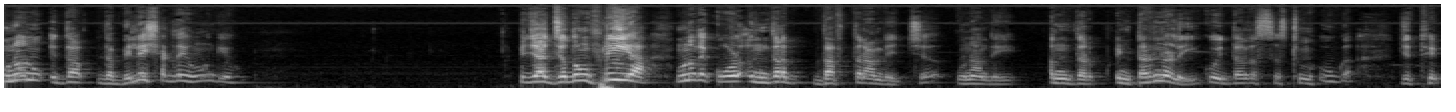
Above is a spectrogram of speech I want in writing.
ਉਹਨਾਂ ਨੂੰ ਇਦਾਂ ਦਾ ਬਿੱਲੇ ਛੱਡਦੇ ਹੋਣਗੇ ਉਹ। ਵੀ ਜਾਂ ਜਦੋਂ ਫ੍ਰੀ ਆ, ਉਹਨਾਂ ਦੇ ਕੋਲ ਅੰਦਰ ਦਫ਼ਤਰਾਂ ਵਿੱਚ ਉਹਨਾਂ ਦੇ ਅੰਦਰ ਇੰਟਰਨਲੀ ਕੋਈ ਇਦਾਂ ਦਾ ਸਿਸਟਮ ਹੋਊਗਾ ਜਿੱਥੇ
